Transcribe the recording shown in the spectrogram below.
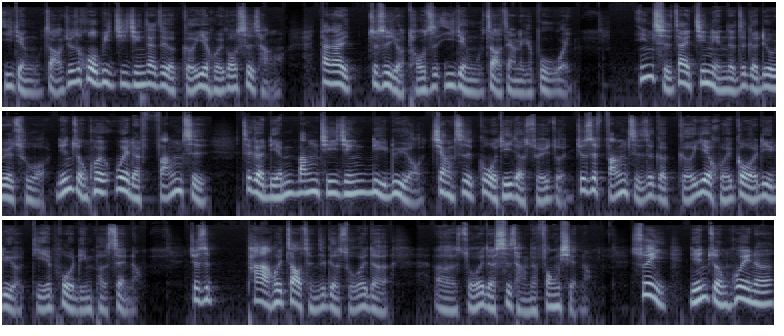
一点五兆，就是货币基金在这个隔夜回购市场哦，大概就是有投资一点五兆这样的一个部位。因此，在今年的这个六月初哦，联总会为了防止这个联邦基金利率哦降至过低的水准，就是防止这个隔夜回购的利率哦跌破零 percent 哦，就是怕会造成这个所谓的呃所谓的市场的风险哦，所以联总会呢。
